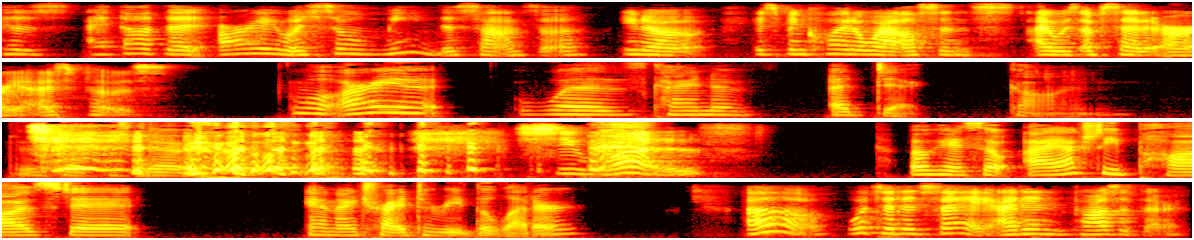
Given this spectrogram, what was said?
Because I thought that Arya was so mean to Sansa. You know, it's been quite a while since I was upset at Arya, I suppose. Well, Arya was kind of a dick on this episode. she was. Okay, so I actually paused it and I tried to read the letter. Oh, what did it say? I didn't pause it there.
